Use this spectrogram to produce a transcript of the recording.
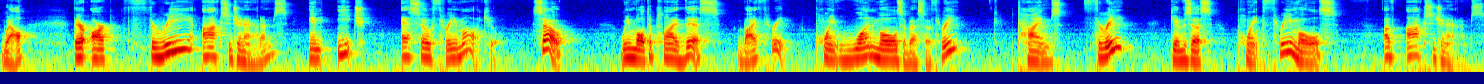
Well, there are three oxygen atoms in each SO3 molecule. So we multiply this by 3. 0.1 moles of SO3 times 3 gives us 0.3 moles of oxygen atoms.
